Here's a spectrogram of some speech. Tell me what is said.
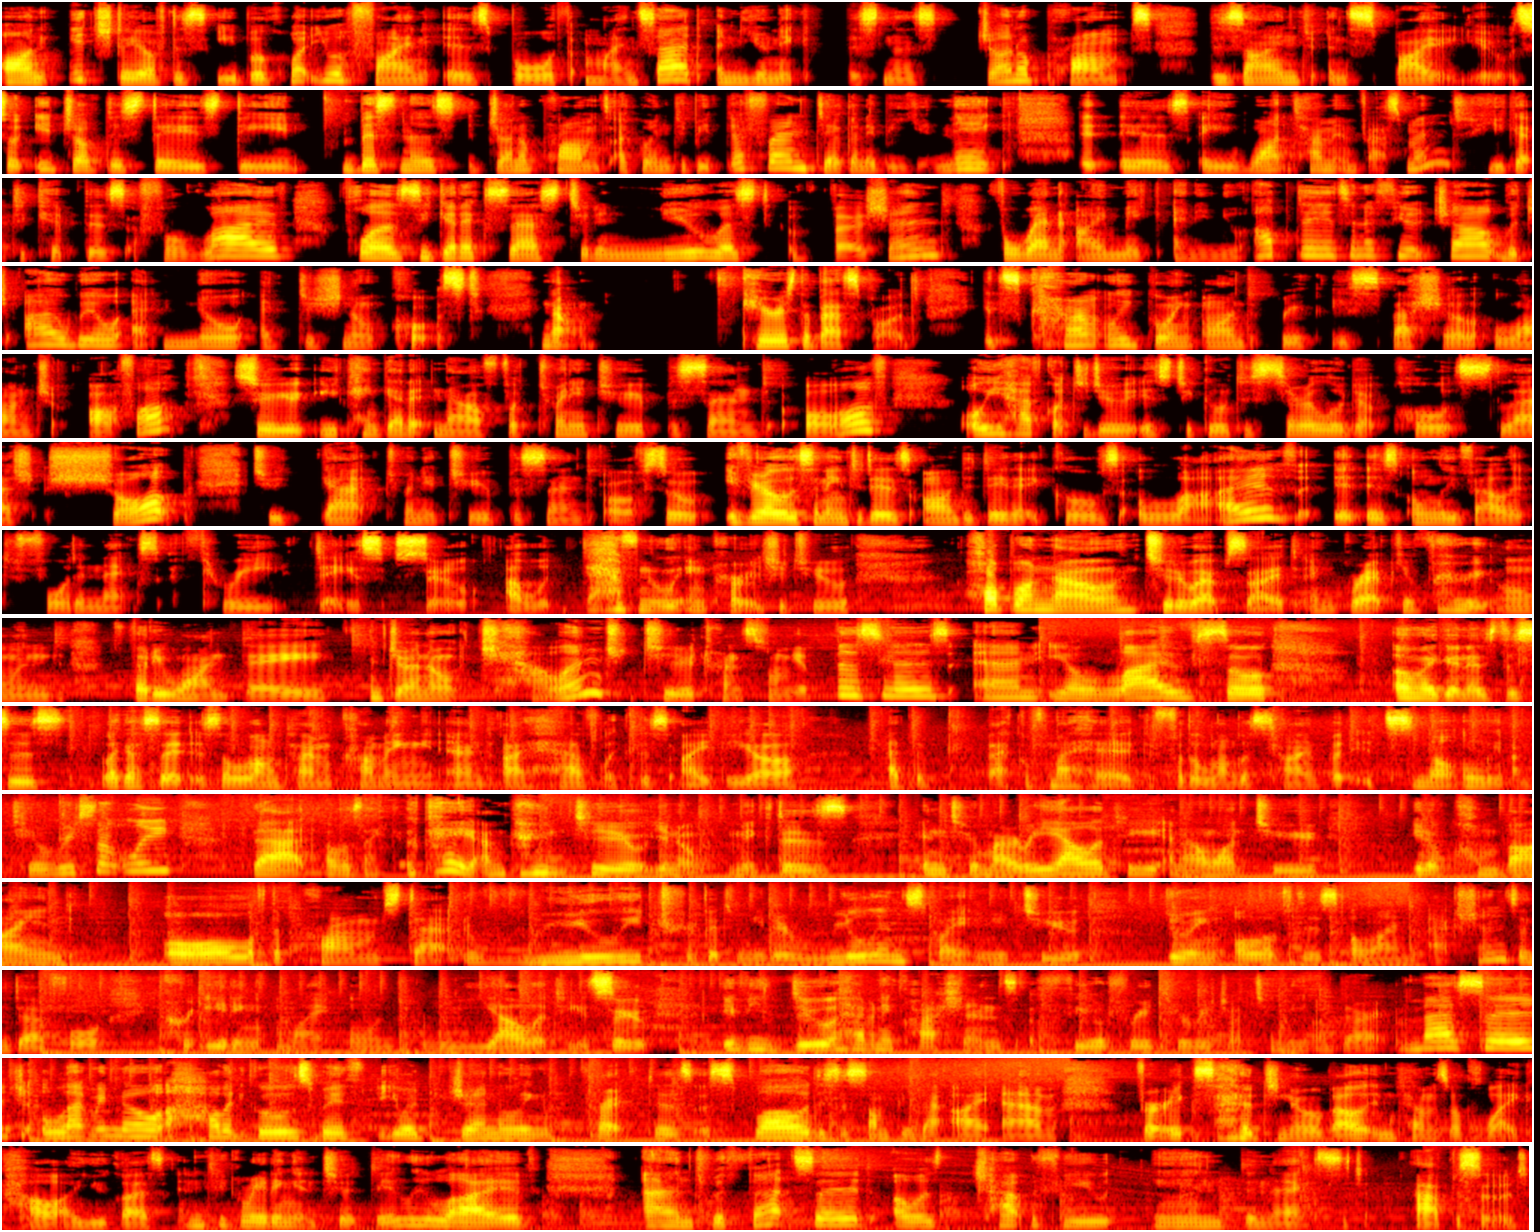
On each day of this ebook, what you'll find is both mindset and unique business journal prompts designed to inspire you. So each of these days, the business journal prompts are going to be different, they're going to be unique. It is a one time investment. You get to keep this for life, plus, you get access to the newest version for when I make any new updates in the future, which I will at no additional cost. Now, Here's the best part. It's currently going on with a special launch offer. So you, can get it now for 22% off. All you have got to do is to go to sarahlow.co slash shop to get 22% off. So if you're listening to this on the day that it goes live, it is only valid for the next three days. So I would definitely encourage you to hop on now to the website and grab your very own 31 day journal challenge to transform your business and your life. So, oh my goodness, this is, like I said, it's a long time coming, and I have like this idea at the back of my head for the longest time but it's not only until recently that i was like okay i'm going to you know make this into my reality and i want to you know combine all of the prompts that really triggered me, that really inspired me to doing all of these aligned actions and therefore creating my own reality. So, if you do have any questions, feel free to reach out to me on direct message. Let me know how it goes with your journaling practice as well. This is something that I am very excited to know about in terms of like how are you guys integrating into your daily life. And with that said, I will chat with you in the next episode.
